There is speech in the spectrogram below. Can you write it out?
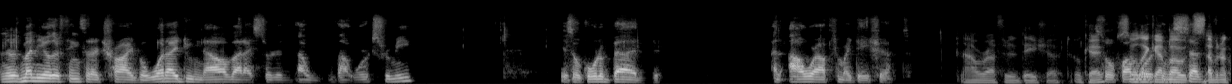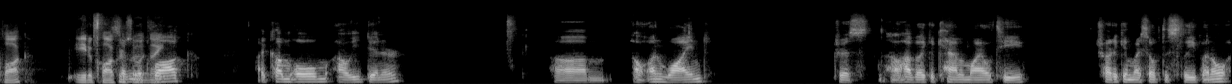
there's many other things that I tried, but what I do now that I started that that works for me is I'll go to bed an hour after my day shift. An hour after the day shift. Okay. So, so like about seven, seven, o'clock, eight o'clock or so at o'clock, night. I come home, I'll eat dinner. Um, I'll unwind. Just I'll have like a chamomile tea. Try to get myself to sleep. I don't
